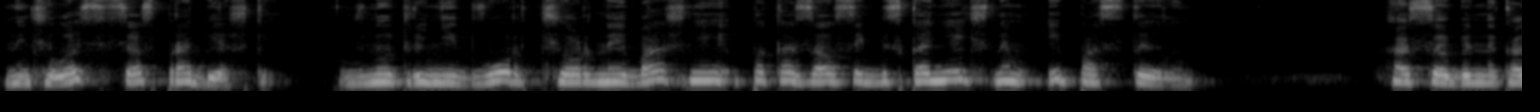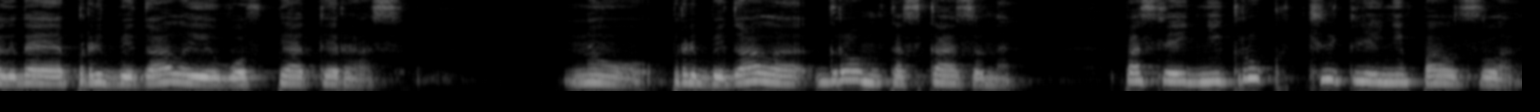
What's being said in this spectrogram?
Началось все с пробежки. Внутренний двор Черной башни показался бесконечным и постылым. Особенно, когда я пробегала его в пятый раз. Ну, пробегала громко сказано. Последний круг чуть ли не ползла.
